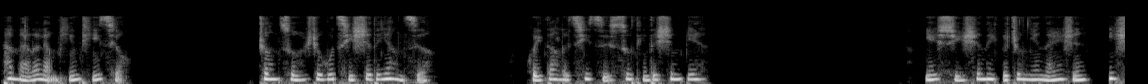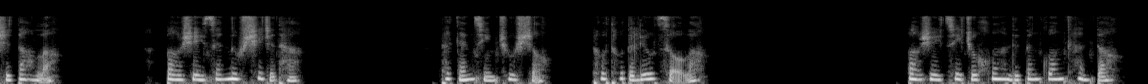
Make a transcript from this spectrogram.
他买了两瓶啤酒，装作若无其事的样子。回到了妻子苏婷的身边。也许是那个中年男人意识到了，鲍瑞在怒视着他。他赶紧住手，偷偷的溜走了。鲍瑞借助昏暗的灯光看到，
